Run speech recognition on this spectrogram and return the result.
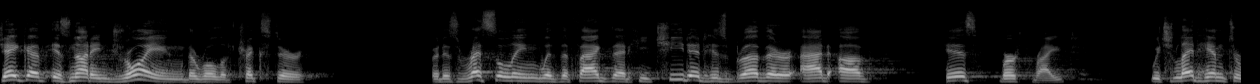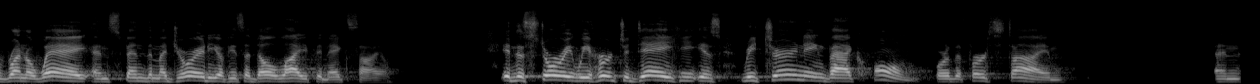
Jacob is not enjoying the role of trickster but is wrestling with the fact that he cheated his brother out of his birthright, which led him to run away and spend the majority of his adult life in exile. In the story we heard today, he is returning back home for the first time and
